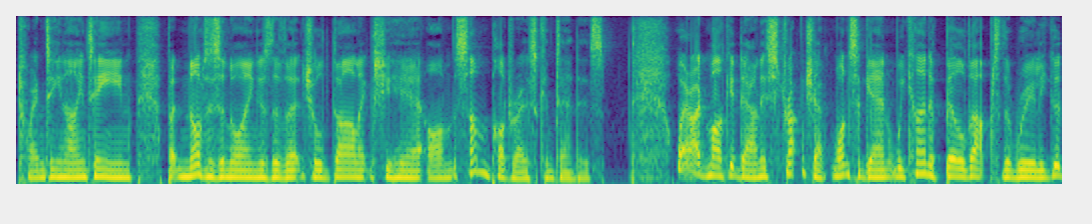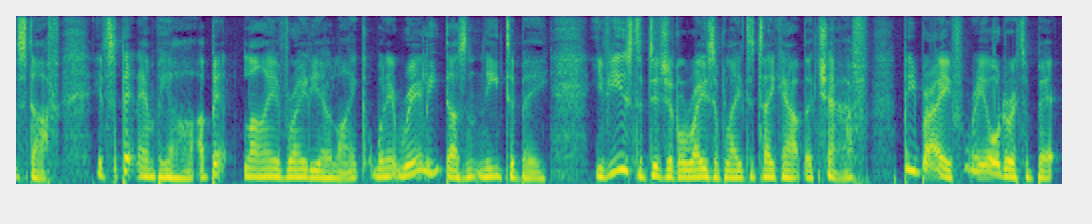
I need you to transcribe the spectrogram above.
2019, but not as annoying as the virtual Daleks you hear on some Podroast contenders. Where I'd mark it down is structure. Once again, we kind of build up to the really good stuff. It's a bit NPR, a bit live radio like, when it really doesn't need to be. You've used a digital razor blade to take out the chaff. Be brave, reorder it a bit,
